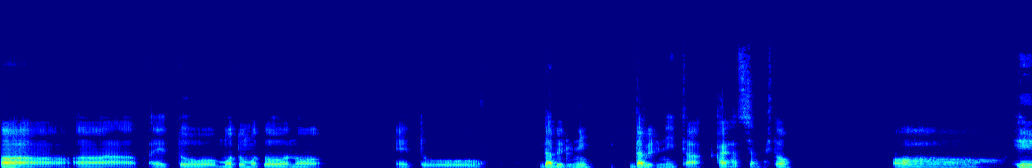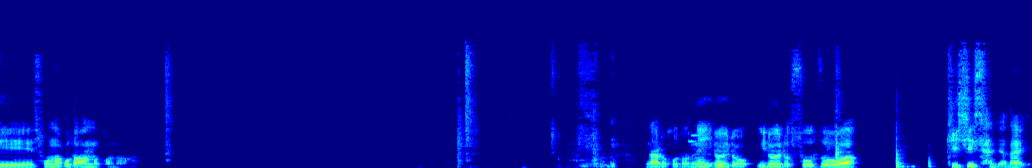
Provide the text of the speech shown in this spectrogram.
ああ、えっ、と、もともとの、えっ、と、ダベルに、ダベルにいた開発者の人ああ、へえ、そんなことあんのかな？なるほどね。いろいろ、いろいろ想像は、キッシーさんじゃないよ。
